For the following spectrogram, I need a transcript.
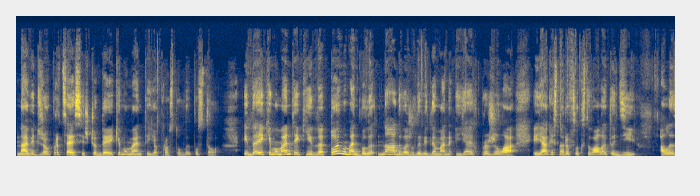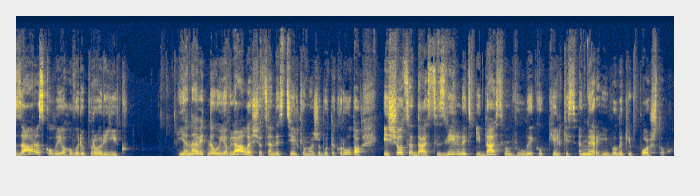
навіть вже в процесі, що деякі моменти я просто випустила. І деякі моменти, які на той момент були надважливі для мене, і я їх прожила, і якісно рефлексувала тоді. Але зараз, коли я говорю про рік. Я навіть не уявляла, що це настільки може бути круто, і що це дасть? Це звільнить і дасть вам велику кількість енергії, великий поштовх.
